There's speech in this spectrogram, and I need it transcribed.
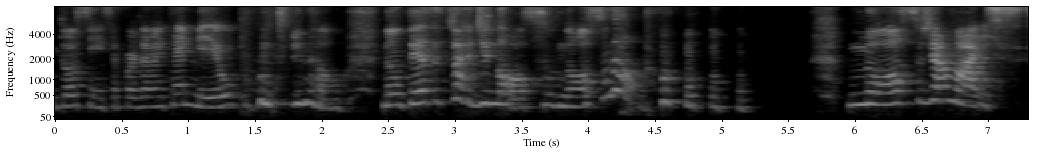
Então, assim, esse apartamento é meu, ponto final. Não tem essa história de nosso. Nosso, não. Nosso, jamais.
